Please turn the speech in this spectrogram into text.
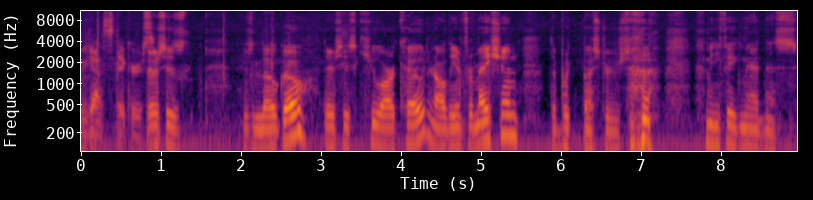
We got stickers. There's his his logo. There's his QR code and all the information. The Brickbusters, Minifig Madness.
